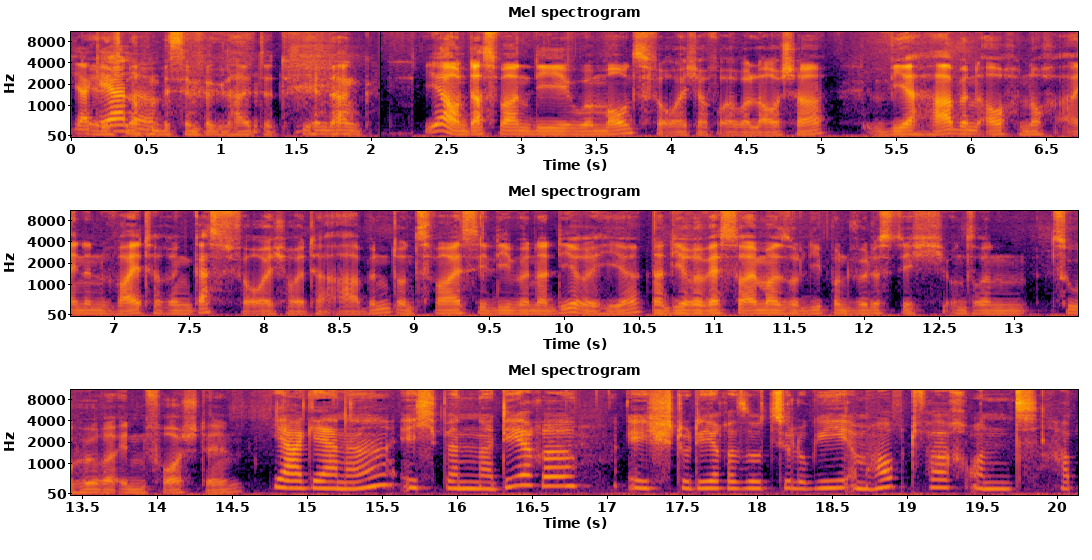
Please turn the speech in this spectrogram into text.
Ja, der dich gerne. noch ein bisschen begleitet. Vielen Dank. Ja, und das waren die Ramones für euch auf eure Lauscher. Wir haben auch noch einen weiteren Gast für euch heute Abend. Und zwar ist die liebe Nadire hier. Nadire, wärst du einmal so lieb und würdest dich unseren ZuhörerInnen vorstellen? Ja, gerne. Ich bin Nadire. Ich studiere Soziologie im Hauptfach und habe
